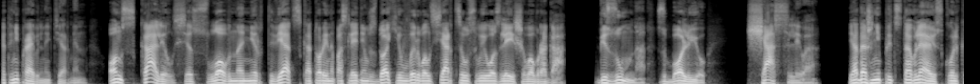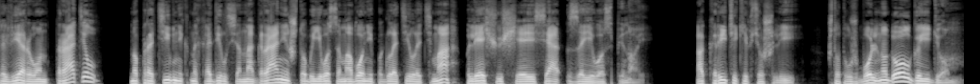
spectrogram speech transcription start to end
это неправильный термин. Он скалился, словно мертвец, который на последнем вздохе вырвал сердце у своего злейшего врага. Безумно, с болью, счастливо. Я даже не представляю, сколько веры он тратил, но противник находился на грани, чтобы его самого не поглотила тьма, плещущаяся за его спиной. А критики все шли. Что-то уж больно долго идем.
